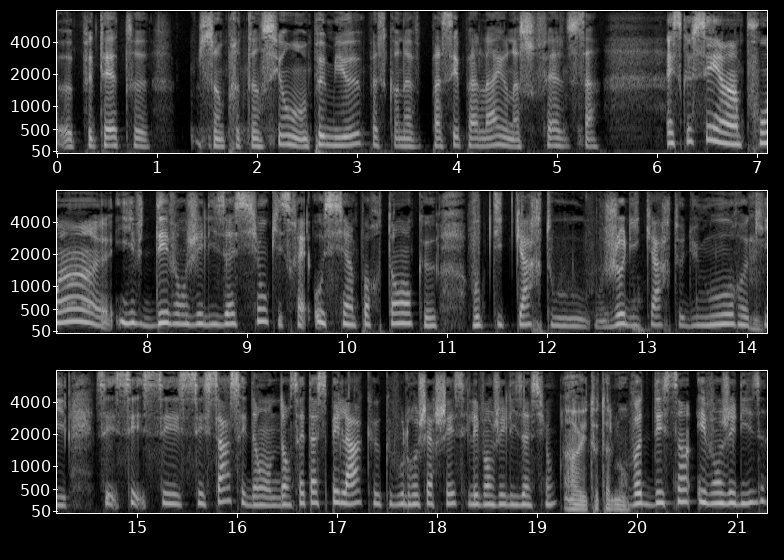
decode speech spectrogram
euh, peut-être sans prétention un peu mieux parce qu'on a passé par là et on a souffert de ça. Est-ce que c'est un point, euh, Yves, d'évangélisation qui serait aussi important que vos petites cartes ou vos jolies cartes d'humour euh, qui c'est c'est c'est c'est ça, c'est dans dans cet aspect-là que que vous le recherchez, c'est l'évangélisation? ah oui, totalement. Votre dessin évangélise?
